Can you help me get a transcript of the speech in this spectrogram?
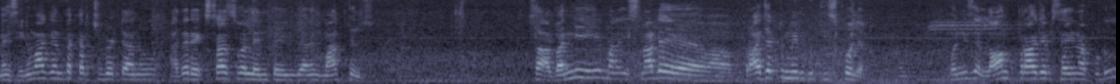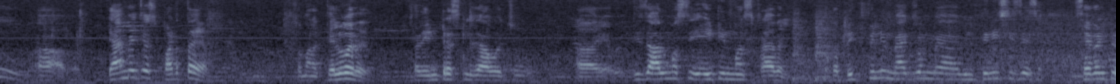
నేను సినిమాకి ఎంత ఖర్చు పెట్టాను అదర్ ఎక్స్ట్రాస్ వల్ల ఎంత అయింది అనేది మాకు తెలుసు. సో అవన్నీ మన ఇట్స్ నాట్ ఏ ప్రాజెక్ట్ మీదకు తీసుకోలేము కొన్ని లాంగ్ ప్రాజెక్ట్స్ అయినప్పుడు uh, డ్యామేజెస్ పడతాయి సో మనకు తెలియదు అది. సో అది ఇంట్రెస్ట్లు కావచ్చు this almost eighteen months travel ఒక big film maximum will finish is seven to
